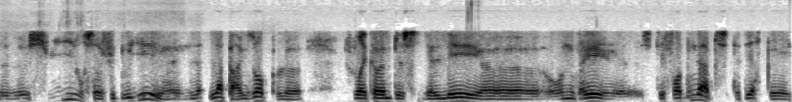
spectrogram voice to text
euh, suivre, s'agenouiller. Là, par exemple, je voudrais quand même te signaler, euh, on avait, c'était formidable, c'est-à-dire que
